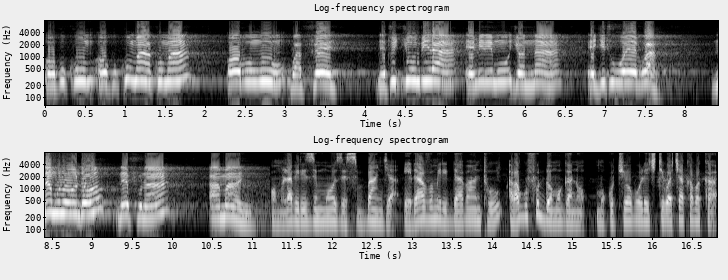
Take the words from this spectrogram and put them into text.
okukum- okukumaakuma obumu bwaffe ne tujjumbira emirimu gyonna egituweebwa. Namulondo nefuna amaanyi omulabirizi moses banja era avumiridde abantu abagufudde omugano mu kutyoboola ekitiibwa kya kabaka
